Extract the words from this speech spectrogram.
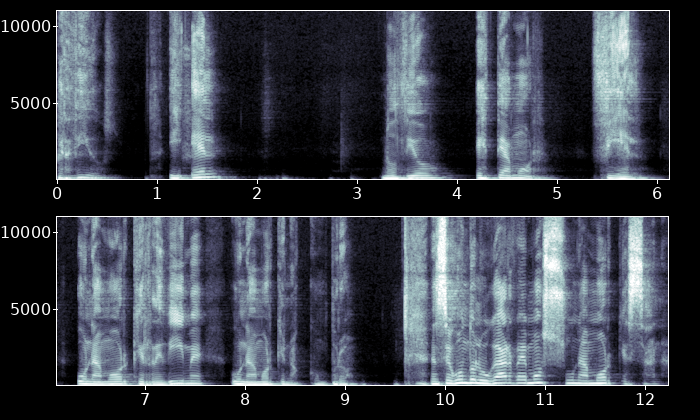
Perdidos. Y Él nos dio este amor fiel, un amor que redime, un amor que nos compró. En segundo lugar, vemos un amor que sana.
